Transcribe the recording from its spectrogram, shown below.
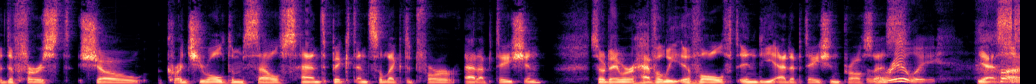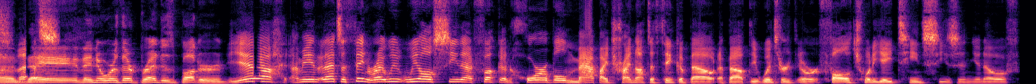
the first show Crunchyroll themselves handpicked and selected for adaptation. So they were heavily involved in the adaptation process. really? Yes. Uh, they they know where their bread is buttered. Yeah, I mean that's a thing, right? We we all seen that fucking horrible map. I try not to think about about the winter or fall 2018 season. You know of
